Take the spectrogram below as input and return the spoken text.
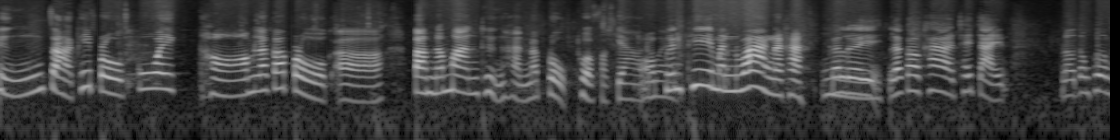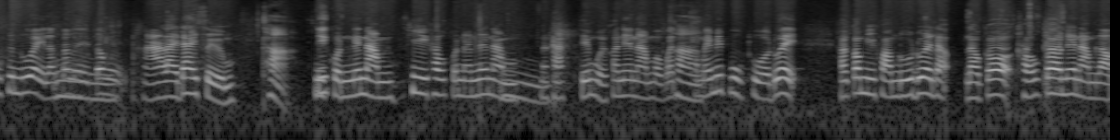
ถึงจากที่ปลูกกล้วยหอมแล้วก็ปลูกเอ่อปาล์มน้ำมันถึงหันมาปลูกถั่วฝักยาวอ๋อด้วย พื้นที่มันว่างนะคะ อืมก็เลยแล้วก็ค่าใช้จ่ายเราต้องเพิ่มขึ้นด้วย แล้วก็เลยอืม ต้องหารายได้เสริม ค่ะ มีคนแนะนำพี่เขาคนนั้นแนะนำอืมนะคะเจ๊หมวยเขาแนะนำบอกว่าค่ะ ทำไมไม่ปลูกถั่วด้วย เขาก็มีความรู้ด้วยแล้วเราก็เขาก็แนะนำเรา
